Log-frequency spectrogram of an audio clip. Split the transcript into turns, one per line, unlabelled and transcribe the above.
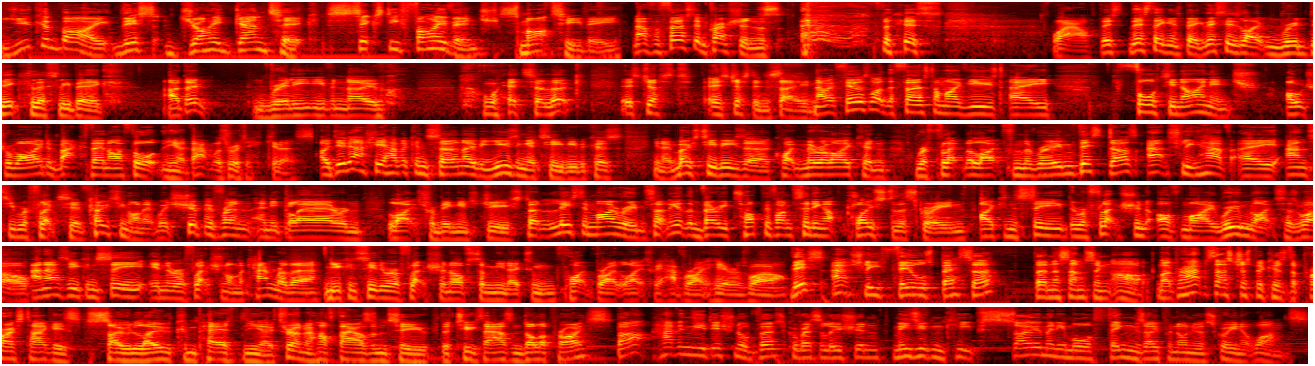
You can buy this gigantic 65 inch smart TV.
Now for first impressions, this, wow, this, this thing is big. This is like ridiculously big. I don't really even know where to look. It's just, it's just insane. Now it feels like the first time I've used a 49 inch ultra wide and back then I thought you know that was ridiculous. I did actually have a concern over using a TV because you know most TVs are quite mirror like and reflect the light from the room. This does actually have a anti-reflective coating on it which should prevent any glare and lights from being introduced. But at least in my room, certainly at the very top if I'm sitting up close to the screen, I can see the reflection of my room lights as well. And as you can see in the reflection on the camera there, you can see the reflection of some you know some quite bright lights we have right here as well.
This actually feels better than a Samsung Ark. Like perhaps that's just because the price tag is so low compared, to, you know, three and a half thousand to the two thousand dollar price. But having the additional vertical resolution means you can keep so many more things open on your screen at once.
